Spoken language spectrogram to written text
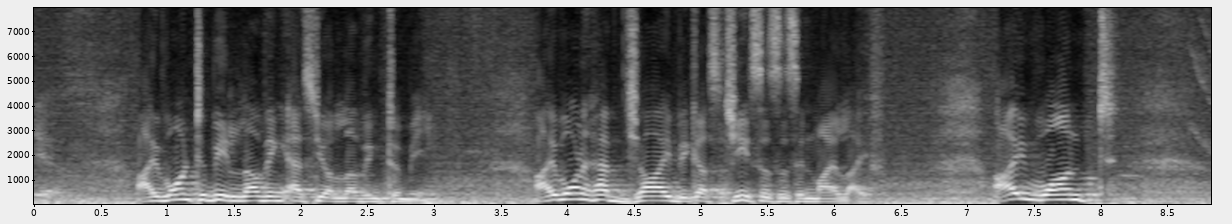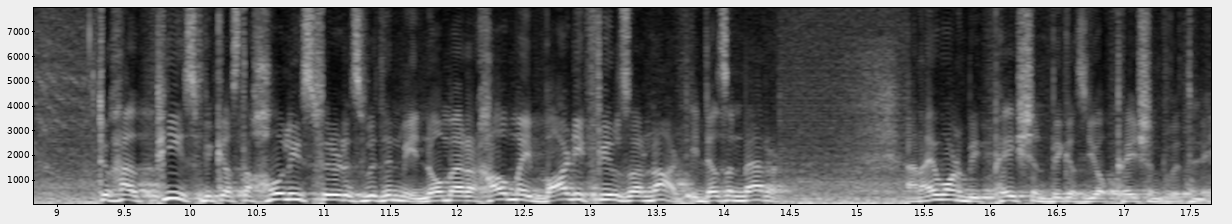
Yes. I want to be loving as you're loving to me. I want to have joy because Jesus is in my life. I want to have peace because the Holy Spirit is within me, no matter how my body feels or not. It doesn't matter. And I want to be patient because you're patient with me.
